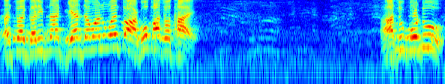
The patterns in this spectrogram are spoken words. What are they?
અને ચોય ગરીબના ઘેર જવાનું હોય તો આગો પાછો થાય. આ શું ખોટું?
